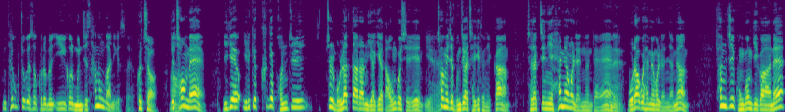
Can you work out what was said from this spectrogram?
그럼 태국 쪽에서 그러면 이걸 문제 삼은 거 아니겠어요? 그렇죠. 근데 어. 처음에 이게 이렇게 크게 번질 줄 몰랐다라는 이야기가 나온 것이 예. 처음에 이제 문제가 제기되니까 제작진이 해명을 냈는데 네. 뭐라고 해명을 냈냐면 현지 공공기관에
